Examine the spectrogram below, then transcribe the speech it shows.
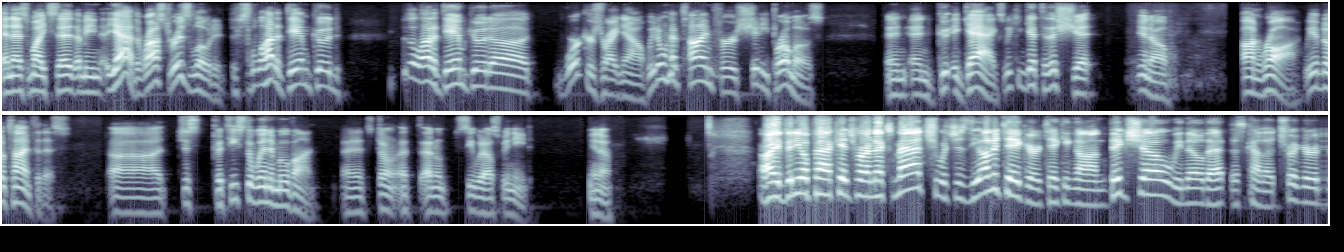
And as Mike said, I mean, yeah, the roster is loaded. There's a lot of damn good. There's a lot of damn good uh workers right now. We don't have time for shitty promos and and g- gags. We can get to this shit, you know, on Raw. We have no time for this. Uh, just Batista win and move on. And it's don't I, I don't see what else we need. You know. All right, video package for our next match, which is The Undertaker taking on Big Show. We know that this kind of triggered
